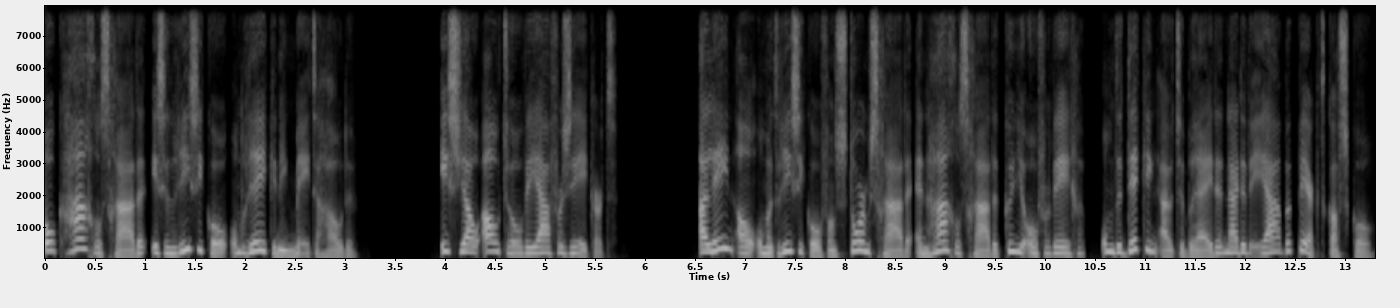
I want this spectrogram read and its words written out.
Ook hagelschade is een risico om rekening mee te houden. Is jouw auto WA verzekerd? Alleen al om het risico van stormschade en hagelschade kun je overwegen om de dekking uit te breiden naar de WA beperkt casco.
